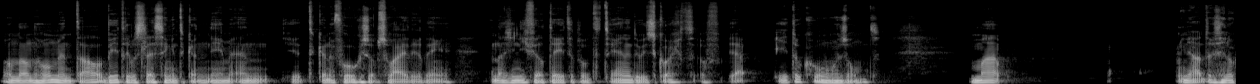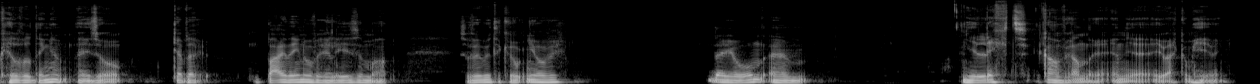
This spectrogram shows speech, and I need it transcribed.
om dan gewoon mentaal betere beslissingen te kunnen nemen en je te kunnen focussen op zwaardere dingen. En als je niet veel tijd hebt om te trainen, doe iets kort. Of ja, eet ook gewoon gezond. Maar ja, er zijn ook heel veel dingen dat je zo... Ik heb daar een paar dingen over gelezen, maar zoveel weet ik er ook niet over. Dat je gewoon um, je licht kan veranderen in je, je werkomgeving.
